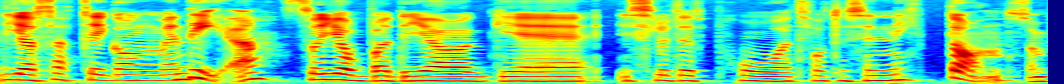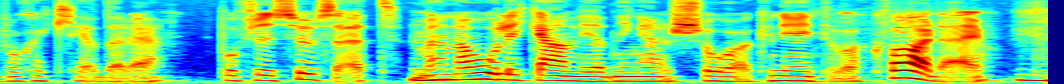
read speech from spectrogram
jag satte igång med det så jobbade jag eh, i slutet på 2019 som projektledare på Fryshuset. Mm. Men av olika anledningar så kunde jag inte vara kvar där. Mm.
